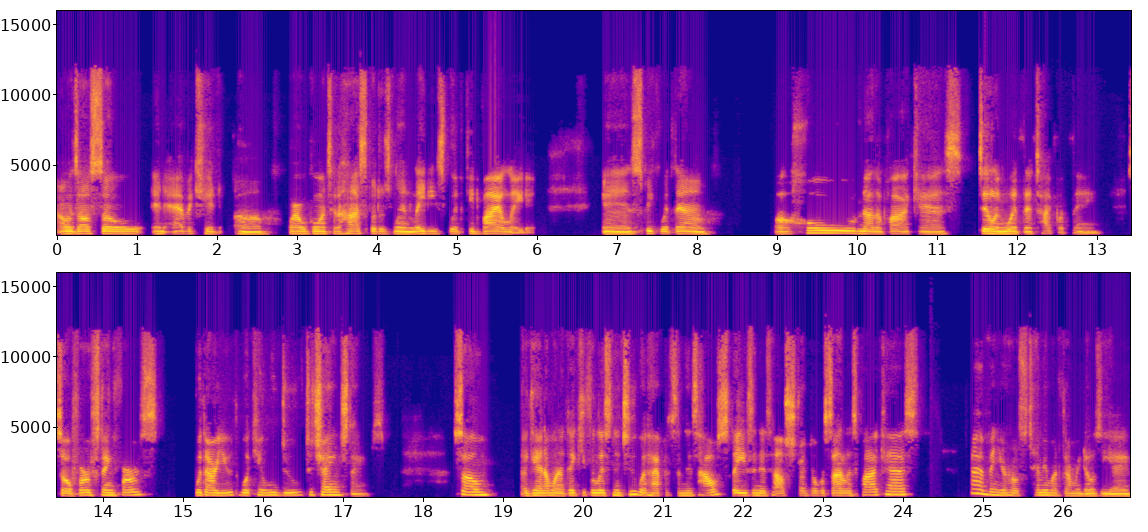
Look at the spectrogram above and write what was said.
I was also an advocate um, where I would go into the hospitals when ladies would get violated and speak with them. A whole nother podcast dealing with that type of thing. So first thing first, with our youth, what can we do to change things? So Again, I want to thank you for listening to What Happens in This House Stays in This House Strength Over Silence podcast. I have been your host, Tammy Montgomery Dozier.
